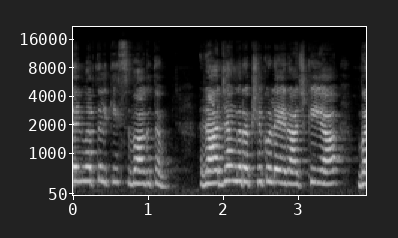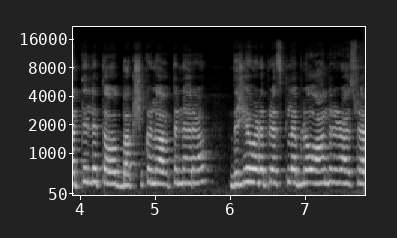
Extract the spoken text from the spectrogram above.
బులెటిన్ వార్తలకి స్వాగతం. రాజ్యాంగ రక్షకులే రాజకీయ వత్తిళ్ళతో భక్షకులు అవుతున్నారా? విజయవాడ ప్రెస్ క్లబ్లో ఆంధ్ర రాష్ట్ర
